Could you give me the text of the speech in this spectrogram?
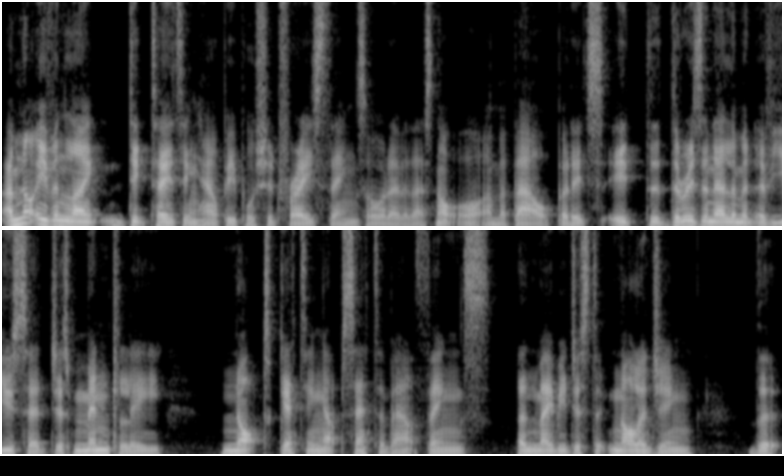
I'm not even like dictating how people should phrase things or whatever. That's not what I'm about. But it's it. There is an element of you said just mentally not getting upset about things and maybe just acknowledging that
